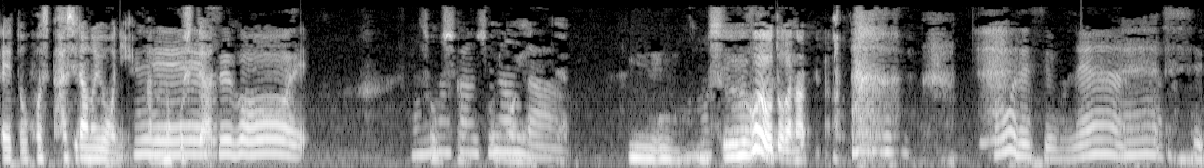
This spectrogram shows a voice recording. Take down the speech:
えっ、と、ほし柱のように、あの、残してある。すごい。そんそうそうな感じなんだ。うんうん。すごい音が鳴ってた。そうですよね。私、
